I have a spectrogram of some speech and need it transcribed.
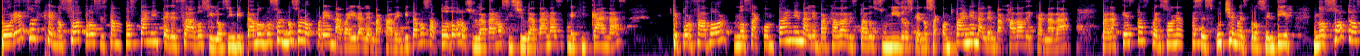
Por eso es que nosotros estamos tan interesados y los invitamos, no solo, no solo Frena va a ir a la embajada, invitamos a todos los ciudadanos y ciudadanas mexicanas que por favor nos acompañen a la Embajada de Estados Unidos, que nos acompañen a la Embajada de Canadá, para que estas personas escuchen nuestro sentir. Nosotros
